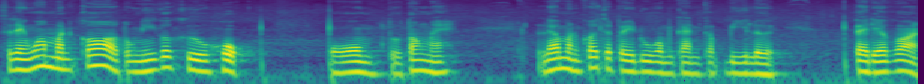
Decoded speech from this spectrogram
แสดงว่ามันก็ตรงนี้ก็คือ 6 โอห์มถูกต้องไหม แล้วมันก็จะไปรวมกันกับ B เลย แต่เดี๋ยวก่อน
